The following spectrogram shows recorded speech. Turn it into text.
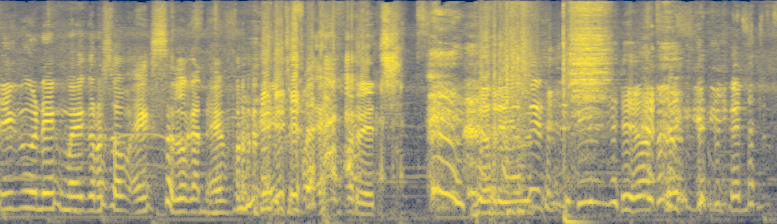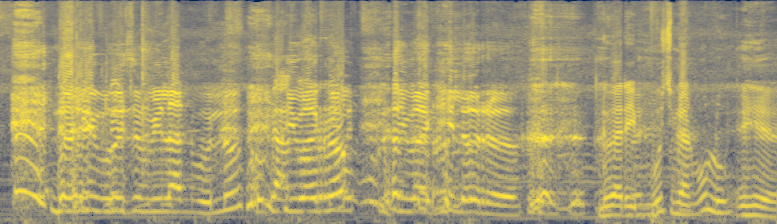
Iku ning Microsoft Excel kan average. Cuma average. 2090 dibagi dibagi loro. 2090. Iya.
